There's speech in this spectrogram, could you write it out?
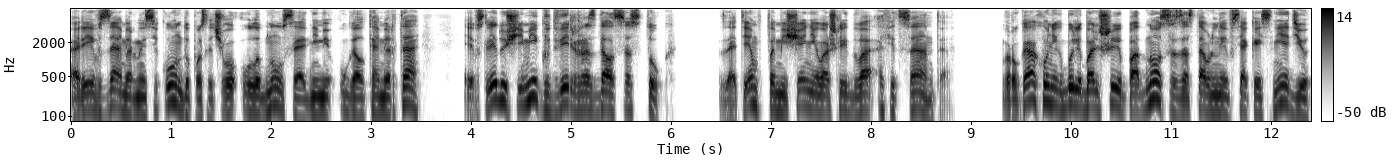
Риф замер на секунду, после чего улыбнулся одними уголками рта, и в следующий миг в дверь раздался стук. Затем в помещение вошли два официанта. В руках у них были большие подносы, заставленные всякой снедью,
